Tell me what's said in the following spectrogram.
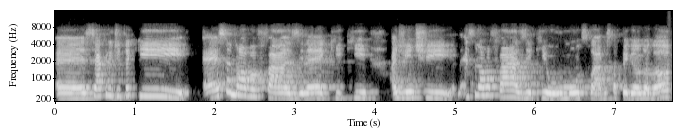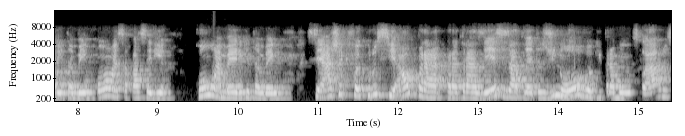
É, você acredita que essa nova fase, né? Que, que a gente. Essa nova fase que o Montes Claros está pegando agora, e também com essa parceria com o América também, você acha que foi crucial para trazer esses atletas de novo aqui para Montes Claros?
